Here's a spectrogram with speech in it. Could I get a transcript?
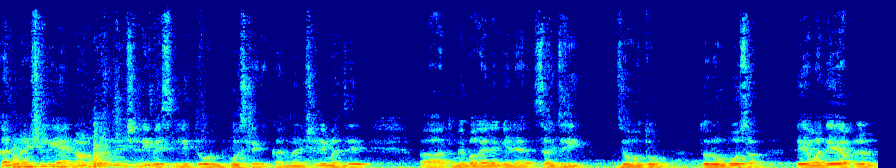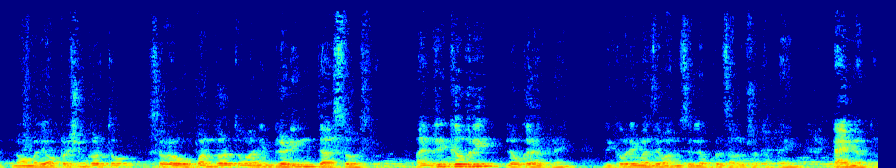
कन्व्हेन्शनली आणि नॉन कन्व्हेन्शनली बेसिकली दोन गोष्टी आहेत. कन्व्हेन्शनली म्हणजे तुम्ही बघायला गेल्या सर्जरी जो होतो तो रोबोचा त्यामध्ये आपलं नॉर्मली ऑपरेशन करतो सगळं ओपन करतो आणि ब्लडिंग जास्त असतो. आणि रिकव्हरी लवकर होत नाही. रिकव्हरी म्हणजे माणूस लवकर चालू शकत नाही. टाइम लागतो.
